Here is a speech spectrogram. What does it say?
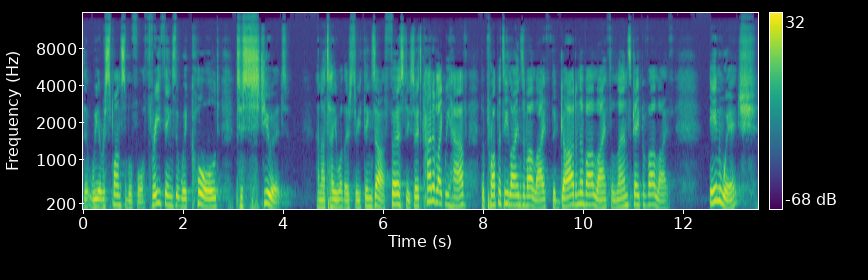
that we are responsible for. Three things that we're called to steward. And I'll tell you what those three things are. Firstly, so it's kind of like we have the property lines of our life, the garden of our life, the landscape of our life, in which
